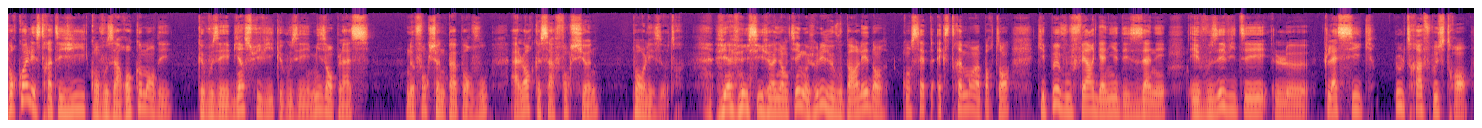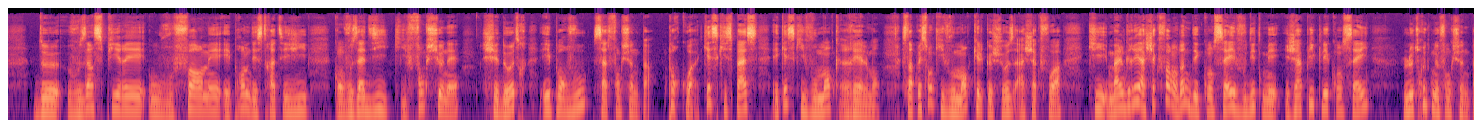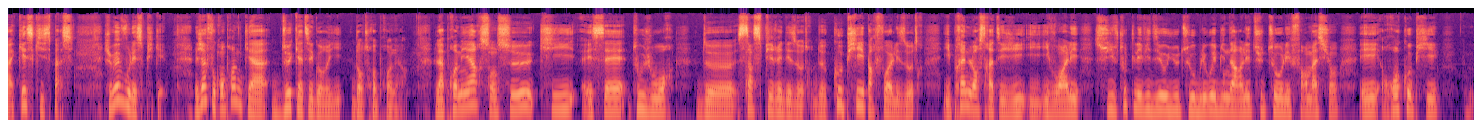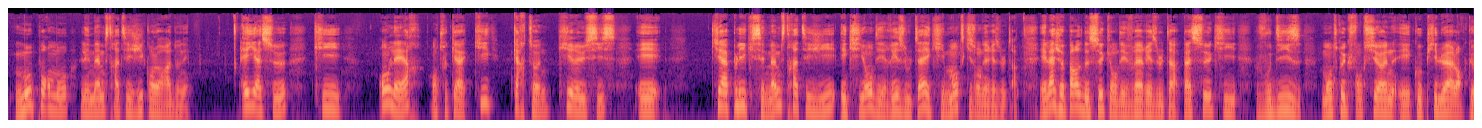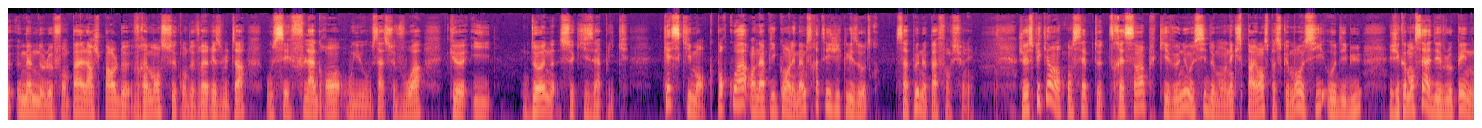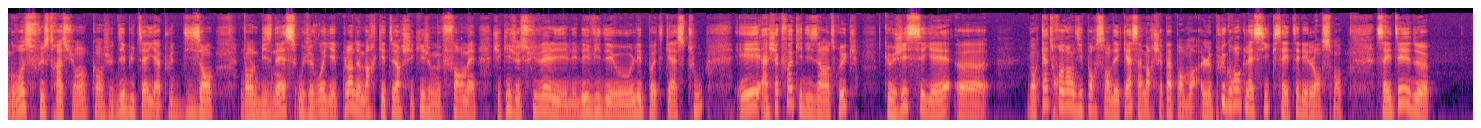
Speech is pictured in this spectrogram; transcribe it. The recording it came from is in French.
Pourquoi les stratégies qu'on vous a recommandées, que vous avez bien suivies, que vous avez mises en place, ne fonctionnent pas pour vous, alors que ça fonctionne pour les autres? Bienvenue ici Johan Yangting, aujourd'hui je vais vous parler d'un concept extrêmement important qui peut vous faire gagner des années et vous éviter le classique ultra frustrant de vous inspirer ou vous former et prendre des stratégies qu'on vous a dit qui fonctionnaient chez d'autres et pour vous ça ne fonctionne pas. Pourquoi? Qu'est-ce qui se passe et qu'est-ce qui vous manque réellement? C'est l'impression qu'il vous manque quelque chose à chaque fois qui malgré à chaque fois on donne des conseils, vous dites mais j'applique les conseils, le truc ne fonctionne pas. Qu'est-ce qui se passe? Je vais vous l'expliquer. Déjà, il faut comprendre qu'il y a deux catégories d'entrepreneurs. La première sont ceux qui essaient toujours de s'inspirer des autres, de copier parfois les autres. Ils prennent leur stratégie, ils, vont aller suivre toutes les vidéos YouTube, les webinars, les tutos, les formations et recopier mot pour mot les mêmes stratégies qu'on leur a données. Et il y a ceux qui ont l'air, en tout cas qui cartonnent, qui réussissent et qui appliquent ces mêmes stratégies et qui ont des résultats et qui montrent qu'ils ont des résultats. Et là, je parle de ceux qui ont des vrais résultats, pas ceux qui vous disent mon truc fonctionne et copiez-le alors que eux-mêmes ne le font pas. Là, je parle de vraiment ceux qui ont de vrais résultats où c'est flagrant, où, ça se voit qu'ils donnent ce qu'ils appliquent. Qu'est-ce qui manque? Pourquoi en appliquant les mêmes stratégies que les autres, ça peut ne pas fonctionner? Je vais expliquer un concept très simple qui est venu aussi de mon expérience parce que moi aussi au début j'ai commencé à développer une grosse frustration quand je débutais il y a plus de 10 ans dans le business où je voyais plein de marketeurs chez qui je me formais, chez qui je suivais les, vidéos, les podcasts, tout et à chaque fois qu'ils disaient un truc que j'essayais euh, dans 90% des cas, ça marchait pas pour moi. Le plus grand classique, ça a été les lancements. Ça a été de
